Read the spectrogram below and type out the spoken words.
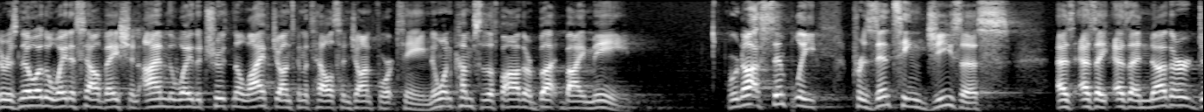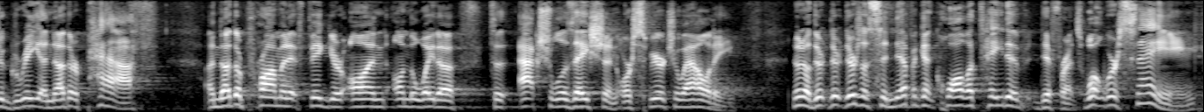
there is no other way to salvation. I'm the way, the truth, and the life, John's going to tell us in John 14. No one comes to the Father but by me. We're not simply presenting Jesus as, as, a, as another degree, another path, another prominent figure on, on the way to, to actualization or spirituality. No, no, there, there, there's a significant qualitative difference. What we're saying,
